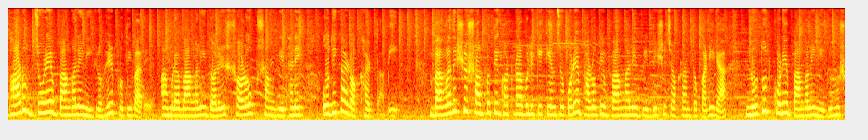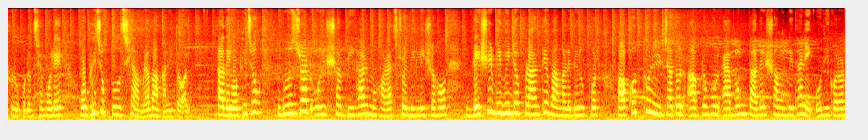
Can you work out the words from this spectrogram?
ভারত জোড়ে বাঙালি নিগ্রহের প্রতিবাদে আমরা বাঙালি দলের সরব সাংবিধানিক অধিকার রক্ষার দাবি। বাংলাদেশের সাম্প্রতিক ঘটনাবলীকে কেন্দ্র করে ভারতে বাঙালি বিদেশি চক্রান্তকারীরা নতুন করে বাঙালি নিগ্রহ শুরু করেছে বলে অভিযোগ তুলছে আমরা বাঙালি দল। তাদের অভিযোগ গুজরাট উড়িষ্যা বিহার মহারাষ্ট্র দিল্লি সহ দেশের বিভিন্ন প্রান্তে বাঙালিদের উপর অকথ্য নির্যাতন আক্রমণ এবং তাদের সাংবিধানিক অধিকরণ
